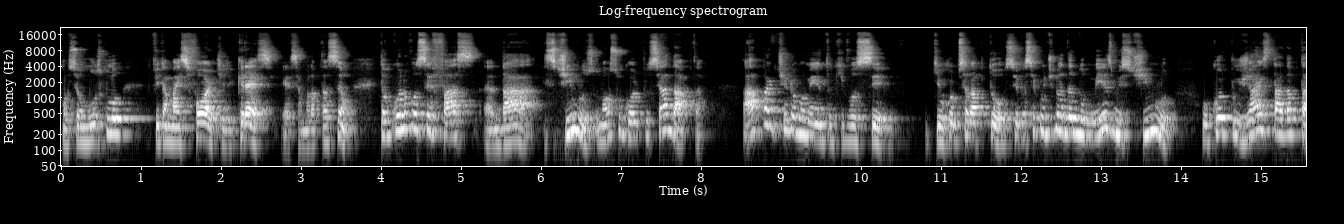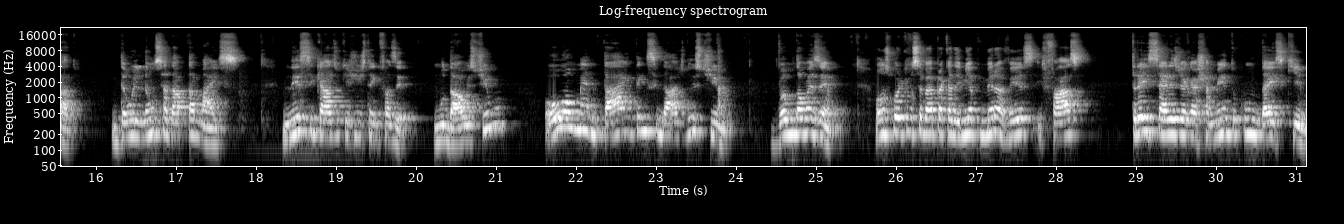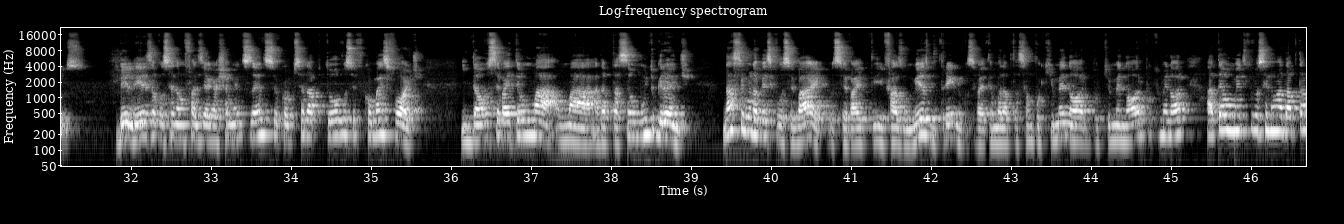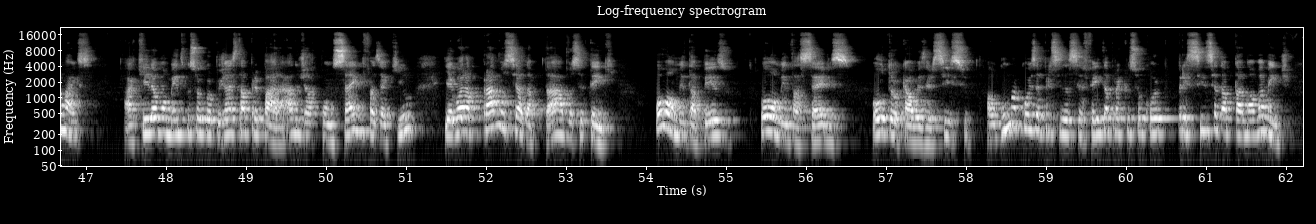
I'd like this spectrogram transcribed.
o seu músculo fica mais forte, ele cresce. Essa é uma adaptação. Então, quando você faz, eh, dá estímulos, o nosso corpo se adapta. A partir do momento que você, que o corpo se adaptou, se você continua dando o mesmo estímulo, o corpo já está adaptado. Então, ele não se adapta mais. Nesse caso, o que a gente tem que fazer? Mudar o estímulo ou aumentar a intensidade do estímulo. Vamos dar um exemplo. Vamos supor que você vai para a academia a primeira vez e faz três séries de agachamento com 10 quilos. Beleza, você não fazia agachamentos antes, seu corpo se adaptou, você ficou mais forte. Então você vai ter uma, uma adaptação muito grande. Na segunda vez que você vai, você vai e faz o mesmo treino, você vai ter uma adaptação um pouquinho menor, um pouquinho menor, um pouquinho menor, até o momento que você não adapta mais. Aquele é o momento que o seu corpo já está preparado, já consegue fazer aquilo, e agora para você adaptar, você tem que ou aumentar peso, ou aumentar séries, ou trocar o exercício, alguma coisa precisa ser feita para que o seu corpo precise se adaptar novamente.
